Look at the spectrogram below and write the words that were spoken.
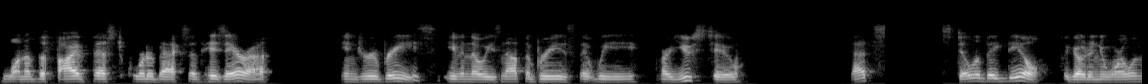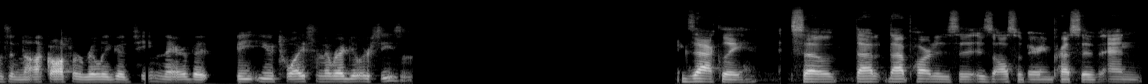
one of the five best quarterbacks of his era in Drew Brees, even though he's not the Brees that we are used to. That's still a big deal to go to New Orleans and knock off a really good team there that beat you twice in the regular season. Exactly so that that part is is also very impressive. And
